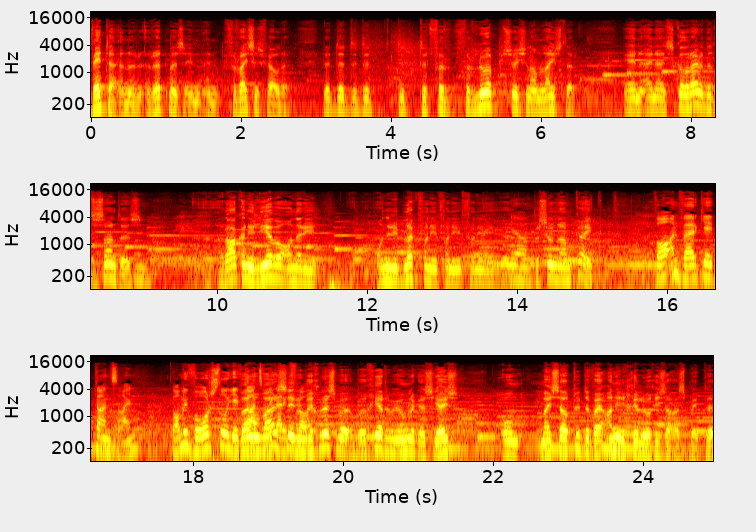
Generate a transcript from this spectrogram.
wette en ritmes en en verwysingsvelde. Dit dit dit dit dit, dit ver, verloop soos jy na hom luister. En en 'n skildery wat interessant is, mm. raak aan die lewe onder die onder die blik van die van die van die Ja. persoon na hom kyk. Waaraan werk jy tans, Hein? Waarmee worstel tans my eigenlijk vra? grootste be begeerte op oomblik is juis om myself toe te wy aan die geologiese aspekte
